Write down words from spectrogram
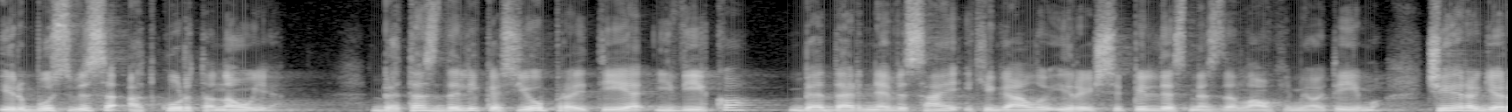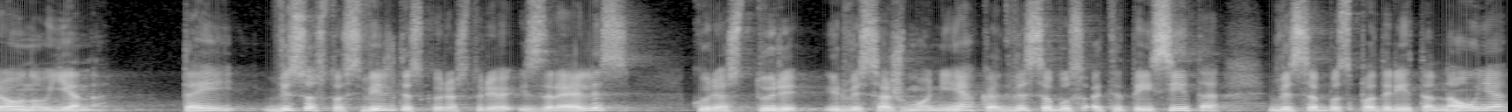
ir bus visa atkurta nauja. Bet tas dalykas jau praeitie įvyko, bet dar ne visai iki galo yra išsipildęs, mes dar laukiam jo ateimo. Čia yra geriau naujiena. Tai visos tos viltis, kurias turėjo Izraelis, kurias turi ir visa žmonija, kad visa bus atitaisyta, visa bus padaryta nauja,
